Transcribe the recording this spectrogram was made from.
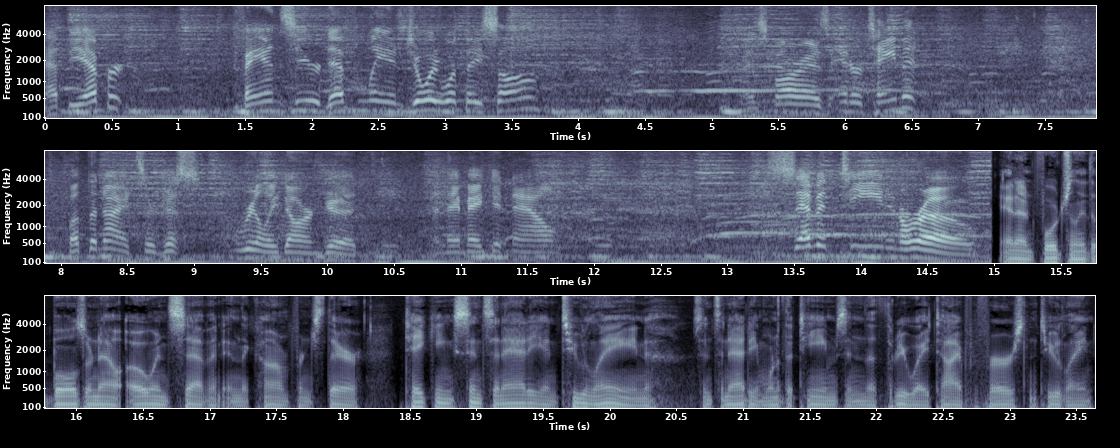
at the effort. Fans here definitely enjoyed what they saw as far as entertainment, but the Knights are just really darn good, and they make it now 17 in a row. And unfortunately, the Bulls are now 0 7 in the conference. They're taking Cincinnati and Tulane Cincinnati, and one of the teams in the three way tie for first, and Tulane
